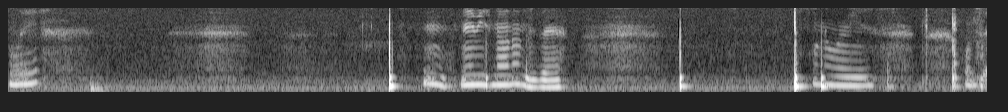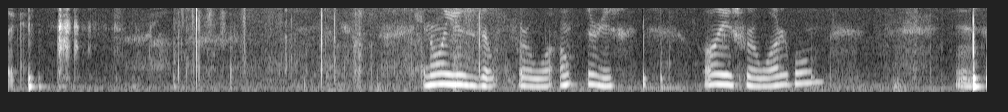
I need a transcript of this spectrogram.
Wait. Hmm, maybe he's not under there. I wonder where he is. One sec. And only uses it for a while. Oh, there he is. All he is for a water bowl is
